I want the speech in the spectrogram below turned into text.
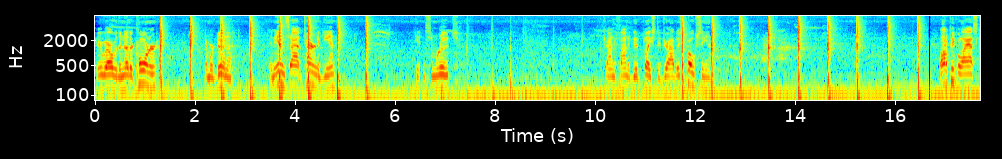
Here we are with another corner and we're doing a, an inside turn again, hitting some roots. Trying to find a good place to drive this post in. A lot of people ask,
